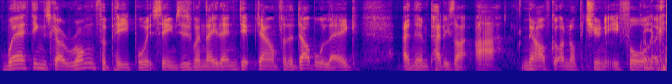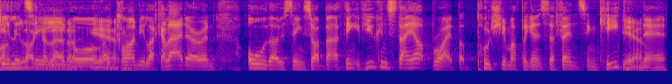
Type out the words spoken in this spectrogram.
Where things go wrong for people, it seems, is when they then dip down for the double leg, and then Paddy's like, ah, now I've got an opportunity for a guillotine like a or yeah. climb you like a ladder and all those things. So, but I think if you can stay upright but push him up against the fence and keep yeah. him there,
